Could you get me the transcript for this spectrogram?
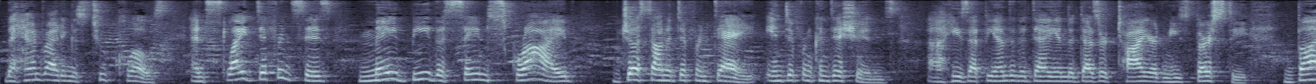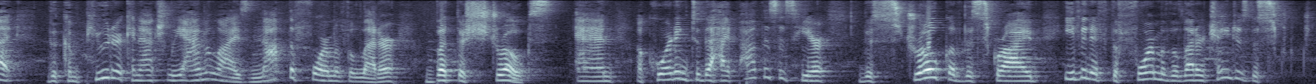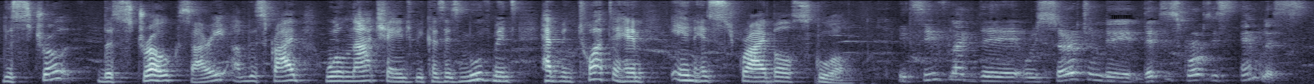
the handwriting is too close and slight differences may be the same scribe just on a different day in different conditions. Uh, he's at the end of the day in the desert tired and he's thirsty. But the computer can actually analyze not the form of the letter, but the strokes. And according to the hypothesis here, the stroke of the scribe, even if the form of the letter changes, the, the stroke the stroke, sorry, of the scribe will not change because his movements have been taught to him in his scribal school it seems like the research on the Dead Sea Scrolls is endless.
